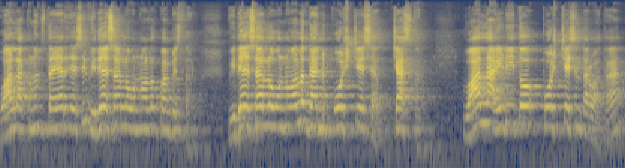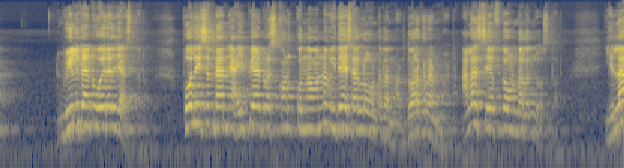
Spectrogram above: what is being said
వాళ్ళు అక్కడ నుంచి తయారు చేసి విదేశాల్లో ఉన్న వాళ్ళకి పంపిస్తారు. విదేశాల్లో ఉన్న వాళ్ళు దాన్ని పోస్ట్ చేశారు చేస్తారు. వాళ్ళ ఐడితో పోస్ట్ చేసిన తర్వాత వీళ్ళు దాన్ని వైరల్ చేస్తారు. పోలీసులు దాన్ని ఐపీ అడ్రస్ కొనుక్కుందామన్నా విదేశాల్లో ఉంటుందన్నమాట దొరకరనమాట అలా సేఫ్గా ఉండాలని చూస్తారు. ఇలా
